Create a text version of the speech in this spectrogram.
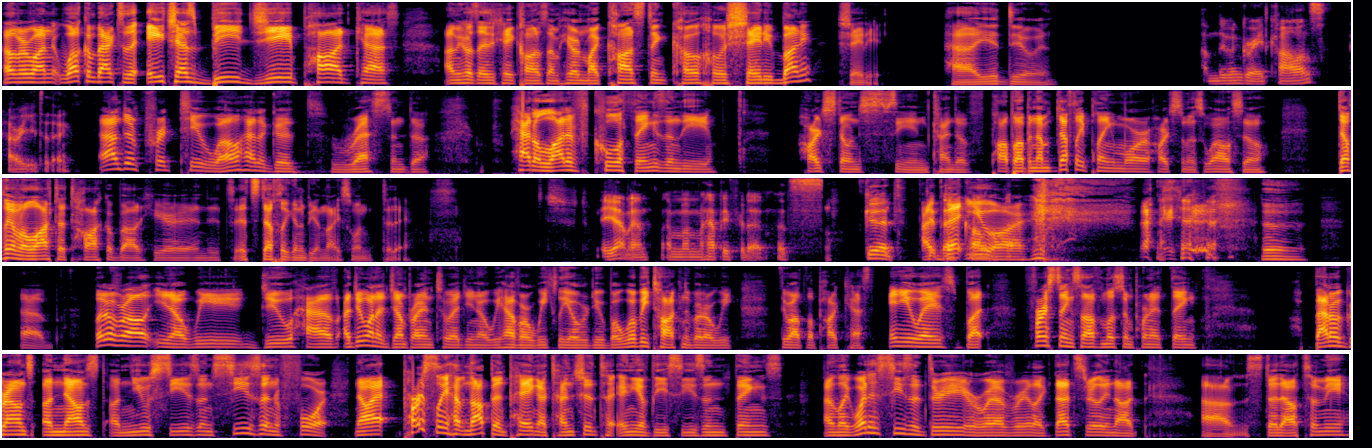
Hello, everyone. Welcome back to the HSBG podcast. I'm your host, AJ Collins. I'm here with my constant co-host, Shady Bunny. Shady, how you doing? I'm doing great, Collins. How are you today? I'm doing pretty well. Had a good rest and uh, had a lot of cool things in the Hearthstone scene kind of pop up, and I'm definitely playing more Hearthstone as well. So definitely have a lot to talk about here, and it's it's definitely going to be a nice one today. Yeah, man, I'm I'm happy for that. That's good. I bet you are. uh, but overall, you know, we do have. I do want to jump right into it. You know, we have our weekly overdue, but we'll be talking about our week throughout the podcast, anyways. But first things off, most important thing Battlegrounds announced a new season, season four. Now, I personally have not been paying attention to any of these season things. I'm like, what is season three or whatever? Like, that's really not um, stood out to me.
